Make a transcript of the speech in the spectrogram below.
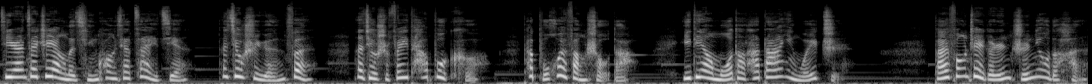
既然在这样的情况下再见，那就是缘分，那就是非他不可，他不会放手的。一定要磨到他答应为止。白风这个人执拗的很，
